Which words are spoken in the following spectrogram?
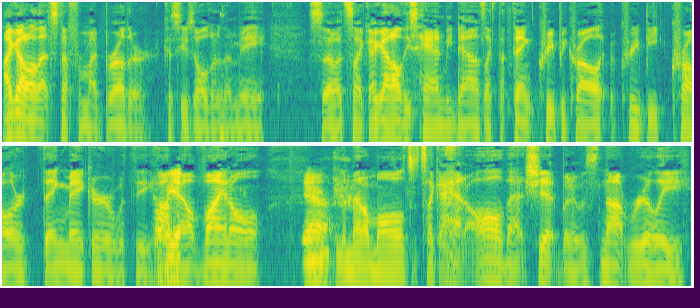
I got all that stuff from my brother because he's older than me. So it's like I got all these hand me downs, like the think creepy crawler, creepy crawler thing maker with the hot oh, yeah. melt vinyl, yeah, and the metal molds. It's like I had all that shit, but it was not really.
